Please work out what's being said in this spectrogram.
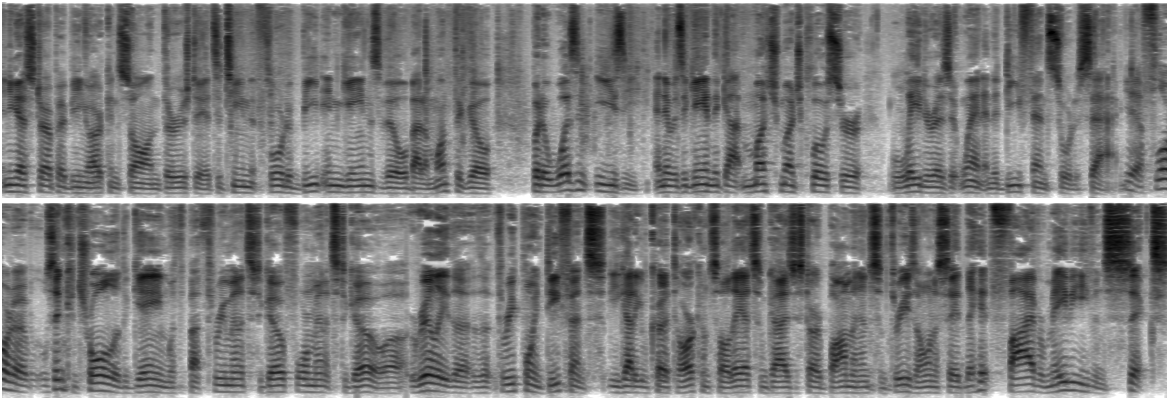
And you guys start by beating Arkansas on Thursday. It's a team that Florida beat in Gainesville about a month ago, but it wasn't easy. And it was a game that got much, much closer later as it went, and the defense sort of sagged. Yeah, Florida was in control of the game with about three minutes to go, four minutes to go. Uh, really, the, the three point defense, you got to give credit to Arkansas. They had some guys who started bombing in some threes. I want to say they hit five or maybe even six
